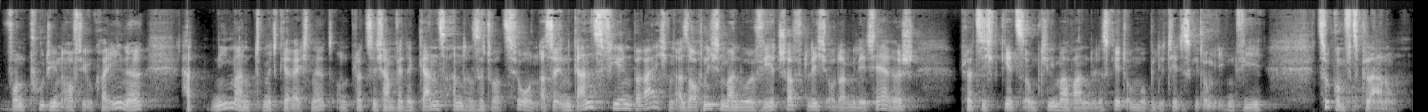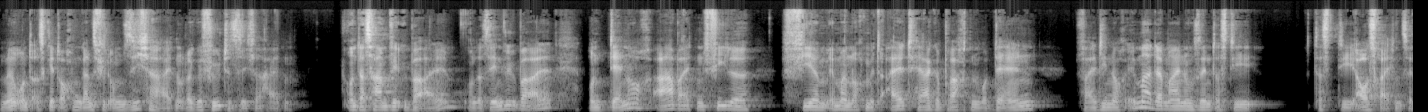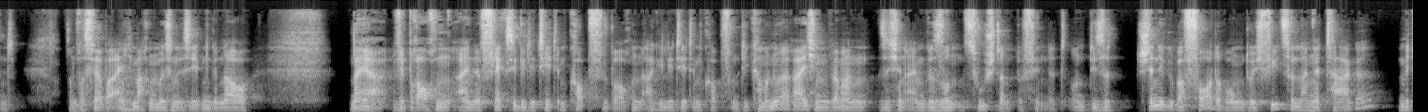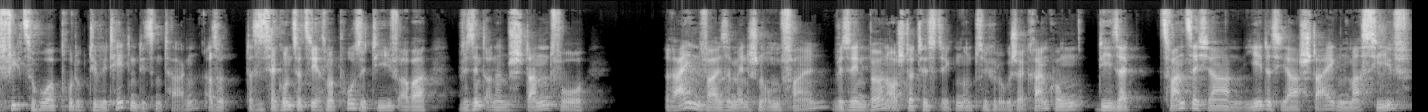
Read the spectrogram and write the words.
von Putin auf die Ukraine hat niemand mitgerechnet und plötzlich haben wir eine ganz andere Situation. Also in ganz vielen Bereichen, also auch nicht mal nur wirtschaftlich oder militärisch, Plötzlich geht es um Klimawandel, es geht um Mobilität, es geht um irgendwie Zukunftsplanung. Ne? Und es geht auch um ganz viel um Sicherheiten oder gefühlte Sicherheiten. Und das haben wir überall und das sehen wir überall. Und dennoch arbeiten viele Firmen immer noch mit althergebrachten Modellen, weil die noch immer der Meinung sind, dass die, dass die ausreichend sind. Und was wir aber eigentlich machen müssen, ist eben genau naja, wir brauchen eine Flexibilität im Kopf, wir brauchen eine Agilität im Kopf und die kann man nur erreichen, wenn man sich in einem gesunden Zustand befindet. Und diese ständige Überforderung durch viel zu lange Tage mit viel zu hoher Produktivität in diesen Tagen, also das ist ja grundsätzlich erstmal positiv, aber wir sind an einem Stand, wo reihenweise Menschen umfallen. Wir sehen Burnout-Statistiken und psychologische Erkrankungen, die seit 20 Jahren jedes Jahr steigen massiv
